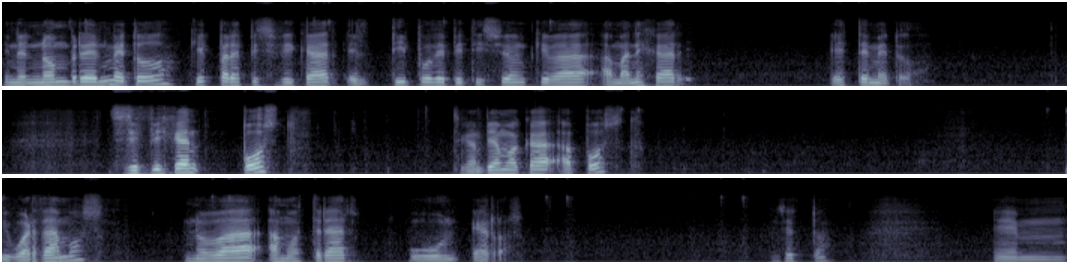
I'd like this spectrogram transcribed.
en el nombre del método, que es para especificar el tipo de petición que va a manejar este método. Si se fijan, post, si cambiamos acá a post y guardamos, nos va a mostrar un error. ¿no es cierto? Em,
